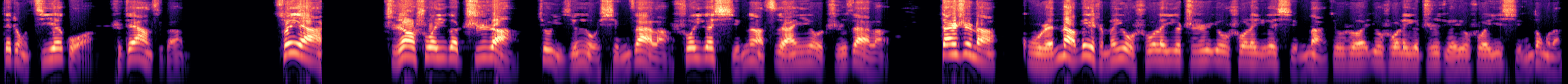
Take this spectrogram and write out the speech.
这种结果是这样子的，所以啊，只要说一个知啊，就已经有行在了；说一个行啊，自然也有知在了。但是呢，古人呢，为什么又说了一个知，又说了一个行呢？就是说，又说了一个知觉，又说一行动呢？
